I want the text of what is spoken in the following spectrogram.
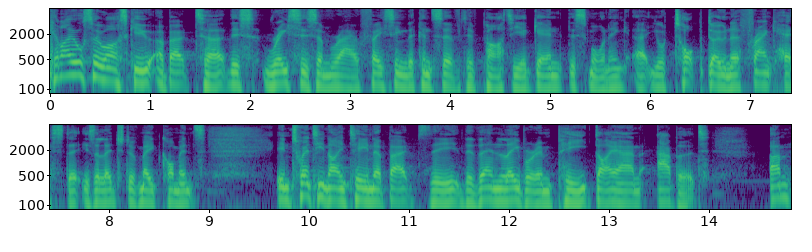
Can I also ask you about uh, this racism row facing the Conservative Party again this morning? Uh, your top donor, Frank Hester, is alleged to have made comments in 2019 about the, the then Labour MP Diane Abbott. Um,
